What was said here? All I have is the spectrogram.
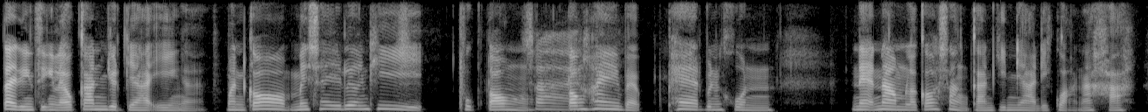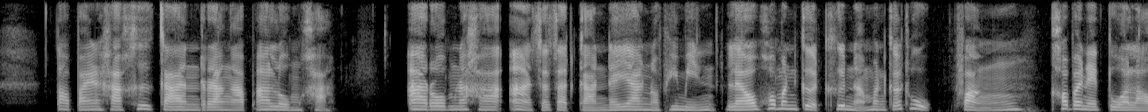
แต่จริง ๆ แล้วการหยุดยาเองอะ มันก็ไม่ใช่เรื่องที่ถูกต้องใช่ต้องค่ะให้แบบแพทย์เป็นคน แนะนำแล้วก็สั่งการกินยาดีกว่านะคะ ต่อไปนะคะ คือการระงับอารมณ์ค่ะ อารมณ์นะคะ อาจจะจัดการได้ยากเนาะพี่มิ้น แล้วพอมันเกิดขึ้นอะ มันก็ถูกฝังเข้าไปในตัวเรา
